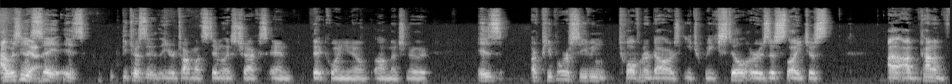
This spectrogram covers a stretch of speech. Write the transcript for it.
I was gonna yeah. say is because you were talking about stimulus checks and Bitcoin, you know, uh, mentioned earlier. Is are people receiving twelve hundred dollars each week still, or is this like just? I, I'm kind of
